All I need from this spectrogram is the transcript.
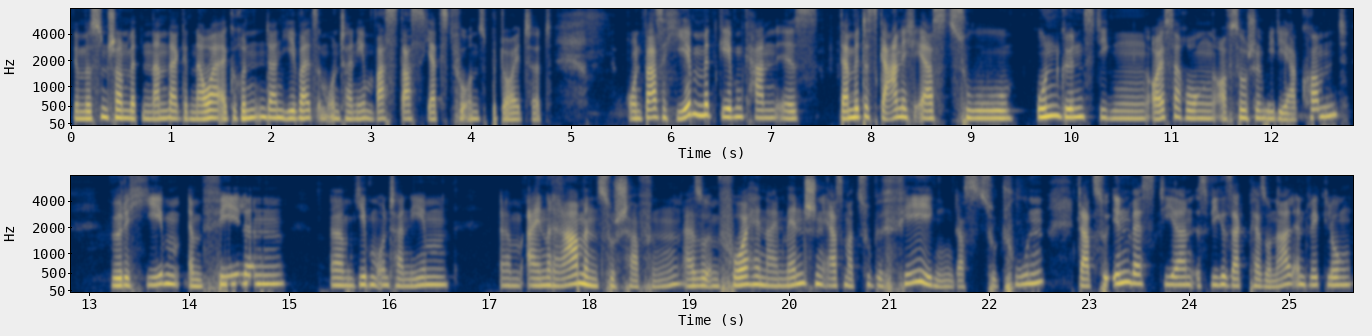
Wir müssen schon miteinander genauer ergründen, dann jeweils im Unternehmen, was das jetzt für uns bedeutet. Und was ich jedem mitgeben kann, ist, damit es gar nicht erst zu ungünstigen Äußerungen auf Social Media kommt, würde ich jedem empfehlen, ähm, jedem Unternehmen ähm, einen Rahmen zu schaffen, also im Vorhinein Menschen erstmal zu befähigen, das zu tun, da zu investieren, ist wie gesagt Personalentwicklung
